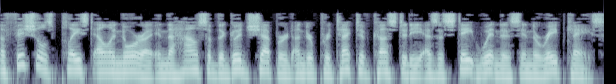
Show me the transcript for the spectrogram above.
Officials placed Eleonora in the House of the Good Shepherd under protective custody as a state witness in the rape case.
